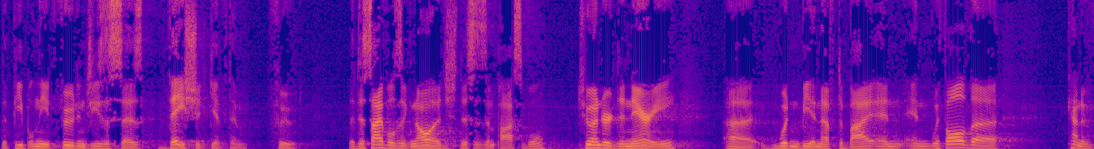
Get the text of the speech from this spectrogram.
the people need food, and Jesus says they should give them food. The disciples acknowledge this is impossible. 200 denarii uh, wouldn't be enough to buy. And, and with all the kind of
